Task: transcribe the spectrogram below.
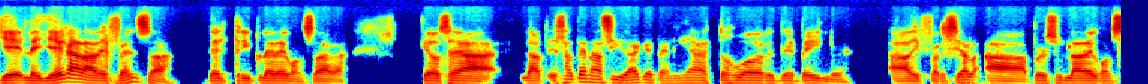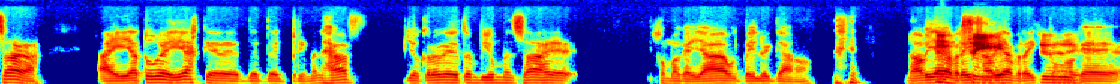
le llega a la defensa del triple de Gonzaga. Que, o sea, esa tenacidad que tenía estos jugadores de Baylor, a diferencia a, versus la de Gonzaga, ahí ya tú veías que desde el primer half, yo creo que yo te envié un mensaje como que ya Baylor ganó. no había break, no había break, como que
